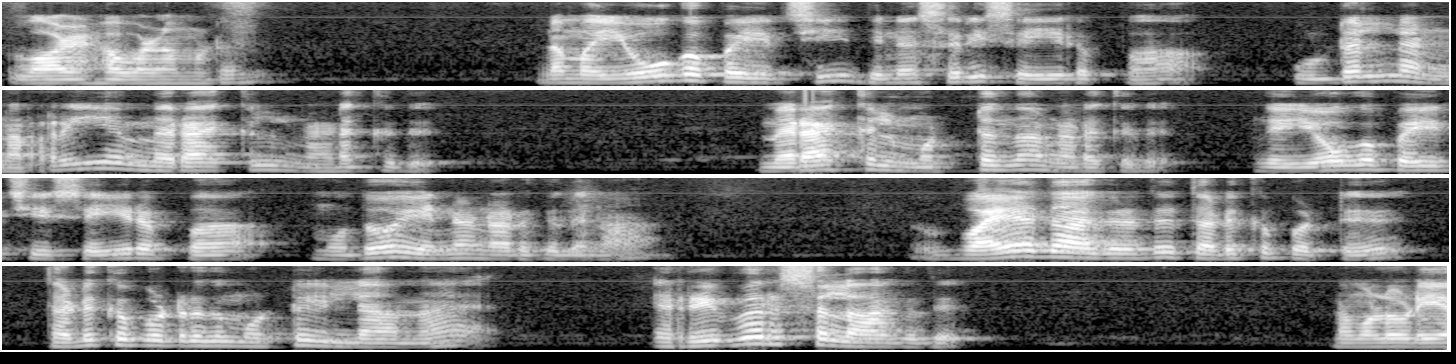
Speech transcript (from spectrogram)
வாழ்க வளமுடன். நம்ம யோக பயிற்சி தினசரி செய்கிறப்ப உடலில் நிறைய மிராக்கிள் நடக்குது. மிராக்கிள் மட்டும்தான் நடக்குது. இந்த யோக பயிற்சி செய்கிறப்ப முதல் என்ன நடக்குதுன்னா வயதாகிறது தடுக்கப்பட்டு தடுக்கப்படுறது மட்டும் இல்லாமல் ரிவர்சல் ஆகுது. நம்மளுடைய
